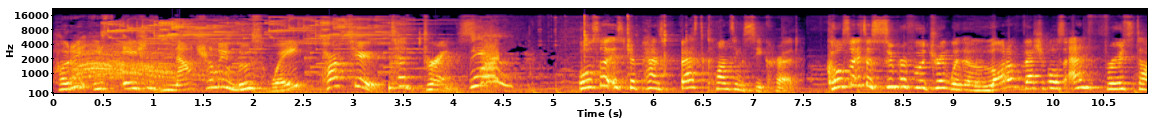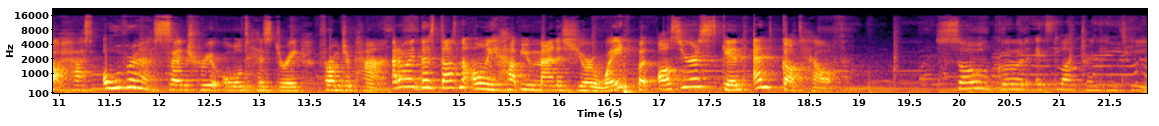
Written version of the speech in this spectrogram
How do East Asians naturally lose weight? Part 2. Tip drinks. Koso is Japan's best cleansing secret. Koso is a superfood drink with a lot of vegetables and fruits that has over a century old history from Japan. By the way, this does not only help you manage your weight, but also your skin and gut health so good, it's like drinking tea.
